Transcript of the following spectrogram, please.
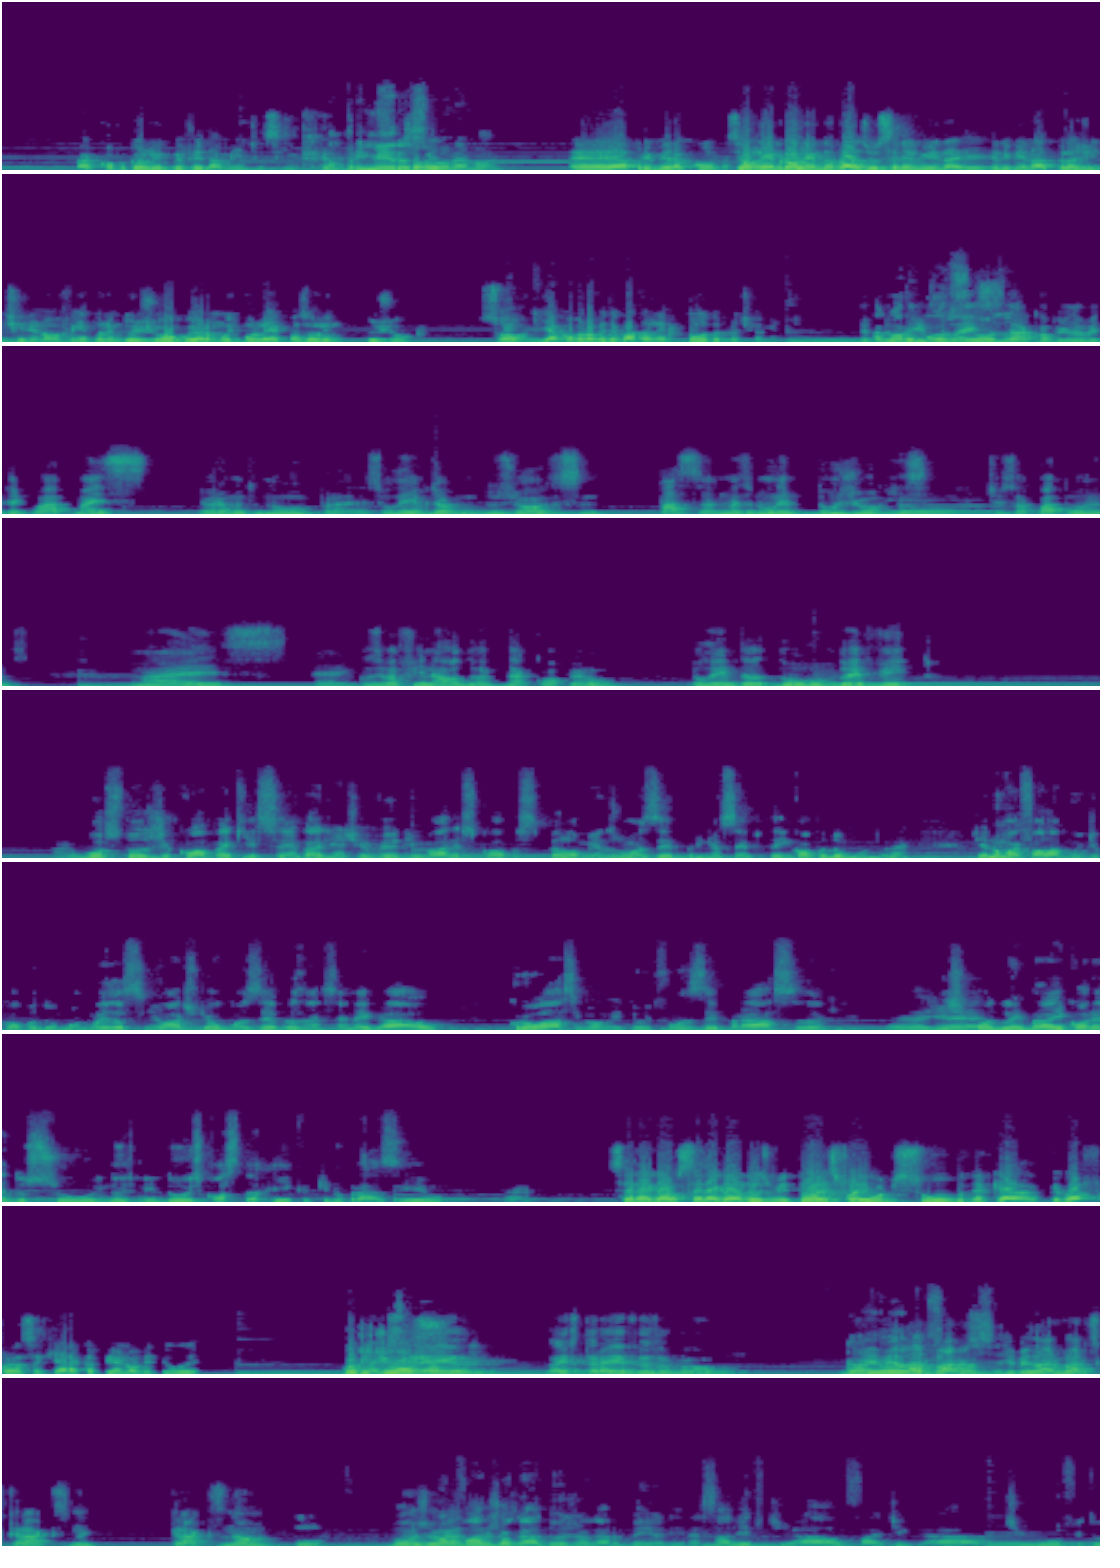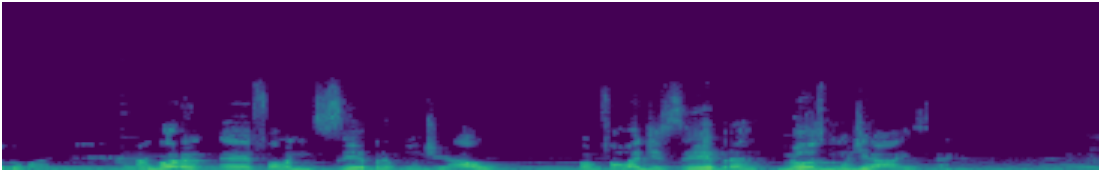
Foi a Copa que eu lembro perfeitamente, assim. A primeira sua, né, Mário? É, a primeira Copa. Eu lembro, eu lembro do Brasil sendo eliminado pela Argentina em 90, eu lembro do jogo, eu era muito moleque, mas eu lembro do jogo. Só. E a Copa 94 eu lembro toda, praticamente. Eu Agora o gostoso da Copa de 94, mas eu era muito novo. Pra... Eu lembro de alguns dos jogos, assim, passando, mas eu não lembro do jogo em si. Tinha só quatro anos. Mas, é, inclusive a final da, da Copa, eu, eu lembro do, do, do evento o gostoso de Copa é que sempre a gente vê em várias Copas, pelo menos uma zebrinha sempre tem em Copa do Mundo, né? A gente não vai falar muito de Copa do Mundo, mas assim, eu acho de algumas zebras, né? Senegal, Croácia em 98 foi uma zebraça. É, a gente é. pode lembrar aí Coreia do Sul em 2002, Costa Rica aqui no Brasil, né? Senegal, Senegal em 2002 foi um absurdo, né? Porque a, pegou a França que era campeã em 98. Gol de Diouf. Na estreia fez o gol. Ganhou revelaram vários, revelaram vários craques, né? Craques não. Sim. Bons jogadores. Não, vários jogadores jogaram bem ali, né? Salif Dial, Fadigar, Diouf e tudo mais. Agora, é, falando em zebra mundial, vamos falar de zebra nos mundiais, né?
